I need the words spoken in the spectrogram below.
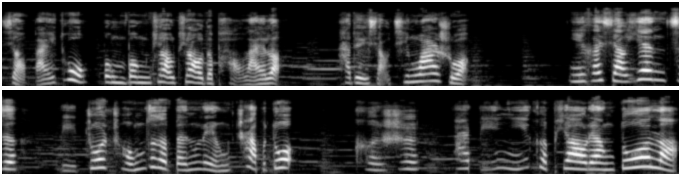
小白兔蹦蹦跳跳地跑来了，它对小青蛙说：“你和小燕子比捉虫子的本领差不多，可是它比你可漂亮多了。”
